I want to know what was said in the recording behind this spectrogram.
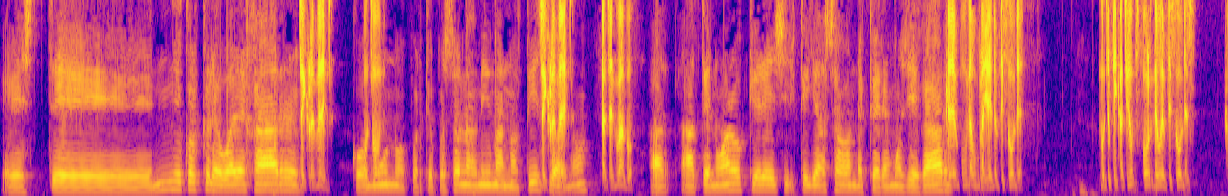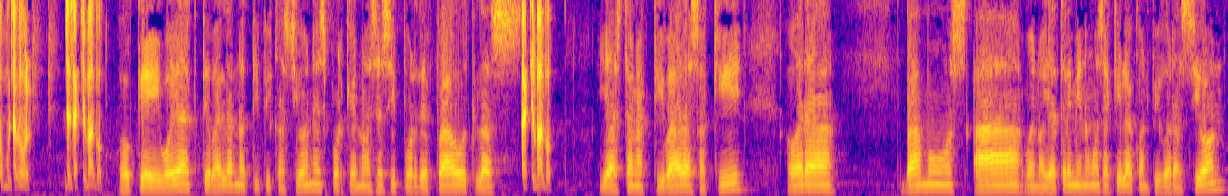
Este, yo creo que le voy a dejar Decrement. con Botón. uno porque pues son las mismas noticias, Decrement. ¿no? Atenuado. A- Atenuado quiere decir que ya es a donde queremos llegar. Computador. Desactivado. Ok, voy a activar las notificaciones porque no sé si por default las Activado. ya están activadas aquí. Ahora vamos a, bueno, ya terminamos aquí la configuración.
